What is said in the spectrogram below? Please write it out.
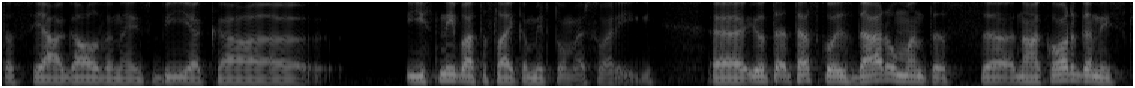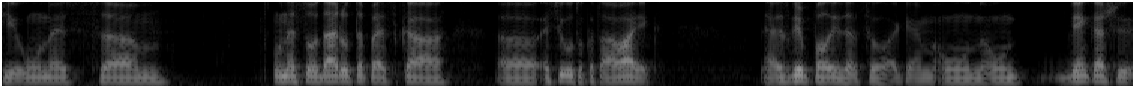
tas jā, galvenais bija, ka īstenībā tas laikam ir tomēr svarīgi. Uh, jo ta, tas, ko es daru, man tas uh, nāk organiski, un es, um, un es to daru tāpēc, ka uh, es jūtu, ka tā vajag. Jā, es gribu palīdzēt cilvēkiem. Un, un vienkārši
